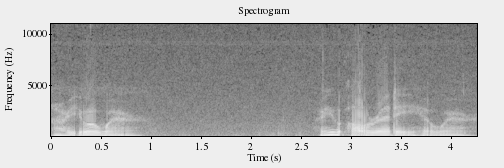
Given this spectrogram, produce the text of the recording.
Are you aware? Are you already aware?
